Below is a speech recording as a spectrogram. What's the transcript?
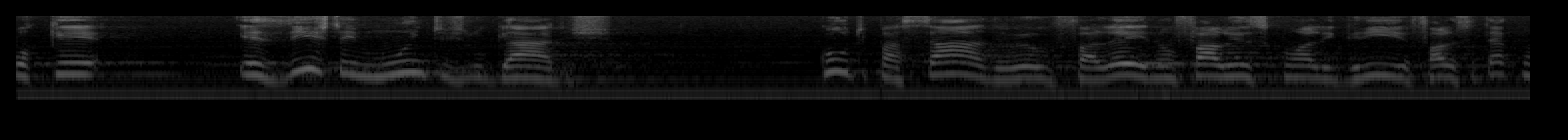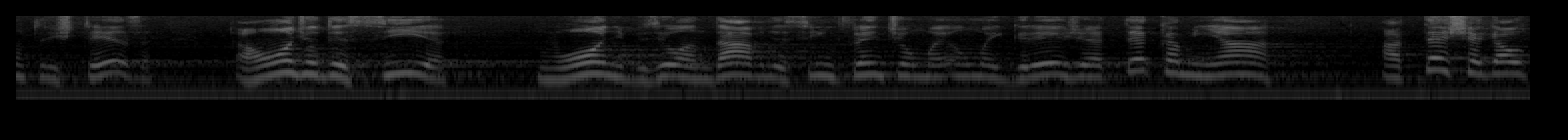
Porque existem muitos lugares. Culto passado, eu falei, não falo isso com alegria, falo isso até com tristeza. Aonde eu descia no ônibus, eu andava, descia em frente a uma, uma igreja, até caminhar, até chegar ao,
